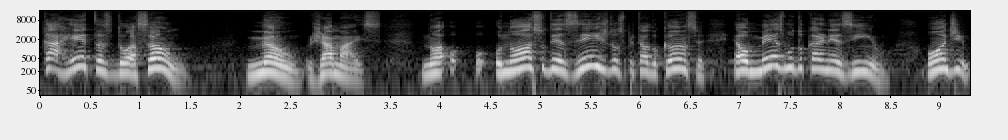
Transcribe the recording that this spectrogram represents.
carretas de doação? Não, jamais. No, o, o, nosso desejo do Hospital do Câncer é o mesmo do Carnezinho, onde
